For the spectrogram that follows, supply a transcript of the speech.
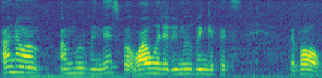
I know I'm, I'm moving this, but why would it be moving if it's the bulb?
